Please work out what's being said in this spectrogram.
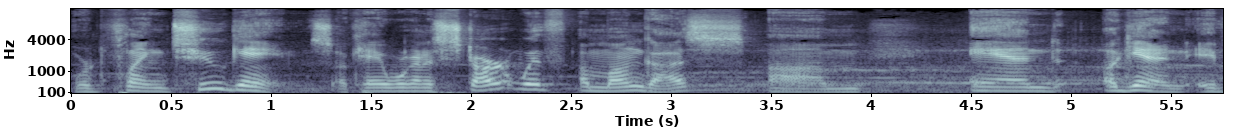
We're playing two games, okay? We're going to start with Among Us. Um, and again, if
